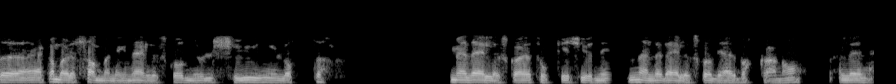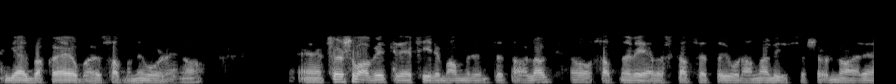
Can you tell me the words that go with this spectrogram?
uh, jeg kan bare sammenligne LSK 07-08 med det LSK jeg tok i 2019, eller det LSK Geir Bakka nå. Eller Geir Bakka og jeg jobba jo sammen i Vålerenga. Eh, før så var vi tre-fire mann rundt et A-lag og satt med VHS-kassett og gjorde analyser sjøl. Nå er det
